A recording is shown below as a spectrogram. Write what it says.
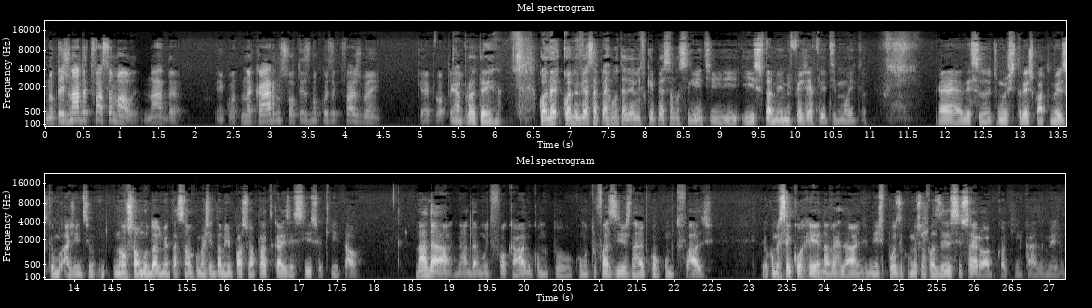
não tens nada que te faça mal, nada. Enquanto na carne só tens uma coisa que te faz bem, que é a proteína. É a proteína. Quando, quando eu vi essa pergunta dele, eu fiquei pensando o seguinte, e, e isso também me fez refletir muito é, nesses últimos três, quatro meses, que a gente não só mudou a alimentação, como a gente também passou a praticar exercício aqui e tal. Nada, nada muito focado, como tu, como tu fazias na época, ou como tu fazes. Eu comecei a correr, na verdade. Minha esposa começou a fazer exercício aeróbico aqui em casa mesmo.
